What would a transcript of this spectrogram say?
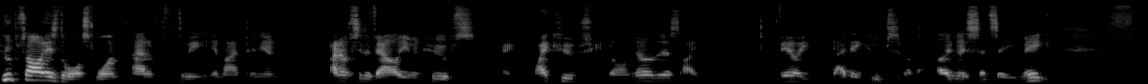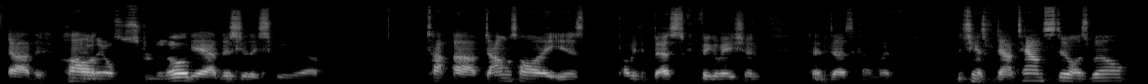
Hoops Holiday is the worst one out of the three, in my opinion. I don't see the value in hoops. I like hoops. You don't know this. I very. I think hoops is one of the ugliest sets they make. Uh, the holiday. they also screwed it up. Yeah, this year they screwed it up. To- uh, Donruss Holiday is probably the best configuration. That does come with the chance for downtown still as well.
